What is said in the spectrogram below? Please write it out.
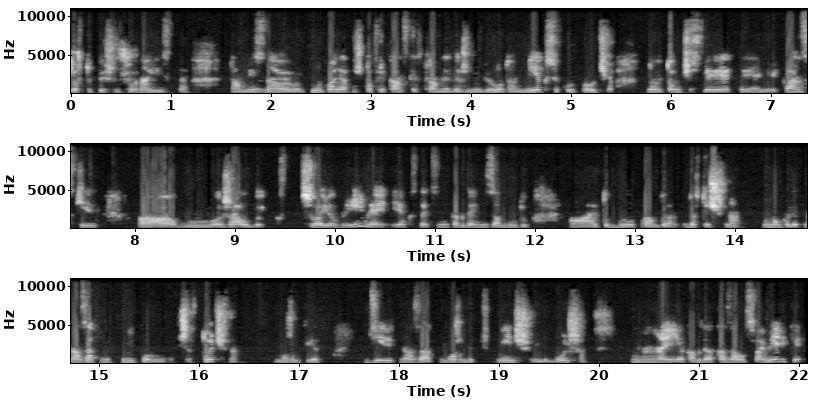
То, что пишут журналисты, там, не знаю, ну, понятно, что африканские страны я даже не беру, там, Мексику и прочее, но в том числе это и американские а, жалобы. В свое время, я, кстати, никогда не забуду, а, это было, правда, достаточно много лет назад, не, не помню сейчас точно, может быть, лет 9 назад, может быть, меньше или больше, я когда оказалась в Америке,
